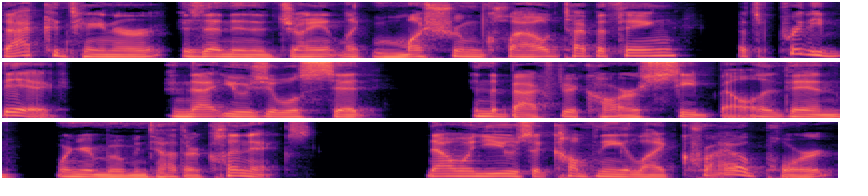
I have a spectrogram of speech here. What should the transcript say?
that container is then in a giant like mushroom cloud type of thing that's pretty big. And that usually will sit in the back of your car seat belted in when you're moving to other clinics. Now, when you use a company like Cryoport,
